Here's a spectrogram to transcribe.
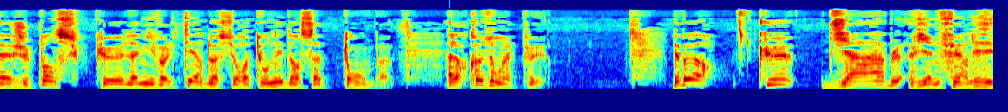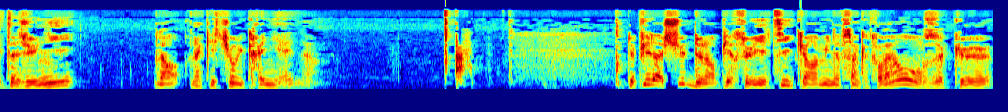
Euh, je pense que l'ami Voltaire doit se retourner dans sa tombe. Alors creusons un peu. D'abord, que diable viennent faire les États-Unis dans la question ukrainienne? Ah Depuis la chute de l'Empire soviétique en 1991, que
